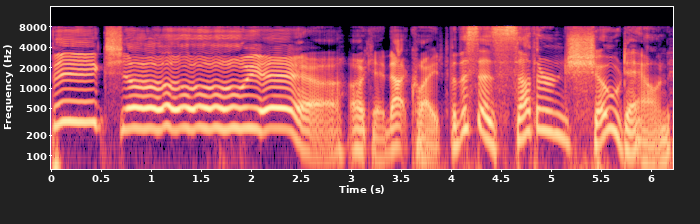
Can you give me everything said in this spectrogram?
big show, yeah. Okay, not quite. But this says Southern Showdown.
